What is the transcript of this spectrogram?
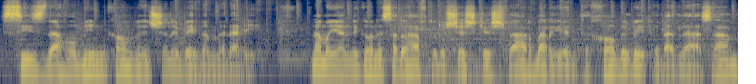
سیزدهمین کانونشن بین المللی نمایندگان 176 کشور برای انتخاب بیت العدل اعظم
